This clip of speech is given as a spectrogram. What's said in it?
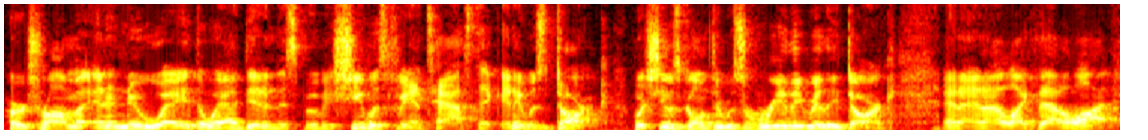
her trauma in a new way the way I did in this movie. She was fantastic and it was dark. What she was going through was really, really dark. And, and I like that a lot.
